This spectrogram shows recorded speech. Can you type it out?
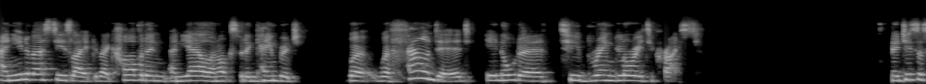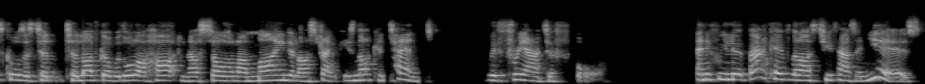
And universities like, like Harvard and, and Yale and Oxford and Cambridge were, were founded in order to bring glory to Christ know, Jesus calls us to, to love God with all our heart and our soul and our mind and our strength. He's not content with three out of four. And if we look back over the last 2,000 years,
